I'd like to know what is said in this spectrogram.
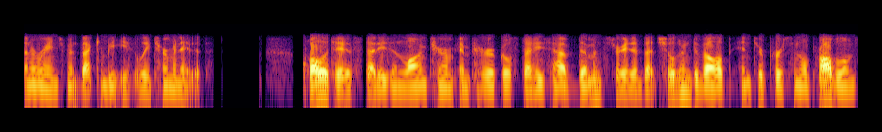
an arrangement that can be easily terminated. Qualitative studies and long term empirical studies have demonstrated that children develop interpersonal problems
